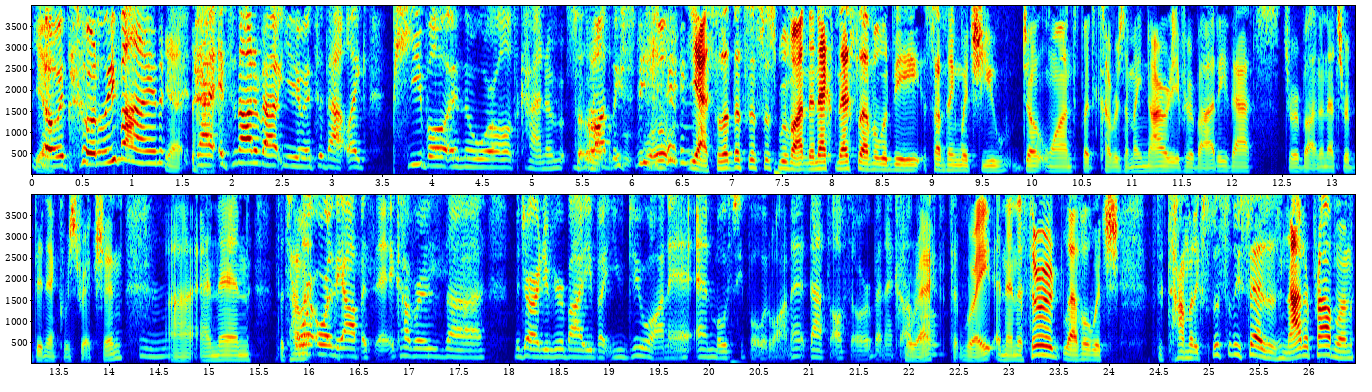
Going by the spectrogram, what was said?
so it's totally fine. Yeah. That it's not about you; it's about like people in the world, kind of So, uh, broadly well, speaking. yeah. So let, let's let's just move on. The next next level would be something which you don't want but covers a minority of your body. That's durban, and That's rabbinic restriction. Uh, and then the time Mm-hmm. Or, or the opposite. It covers the majority of your body, but you do want it, and most people would want it. That's also a rabbinic level. Correct. Th- Right. And then the third level, which the Talmud explicitly says is not a problem,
